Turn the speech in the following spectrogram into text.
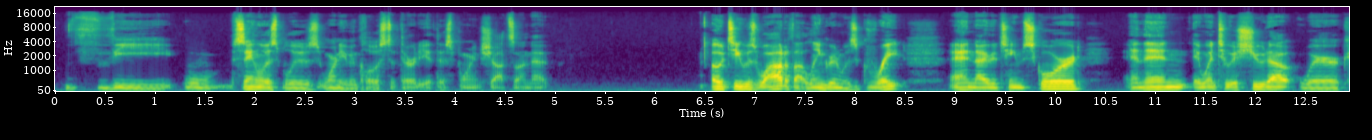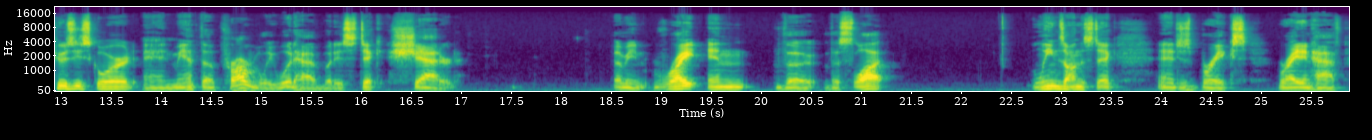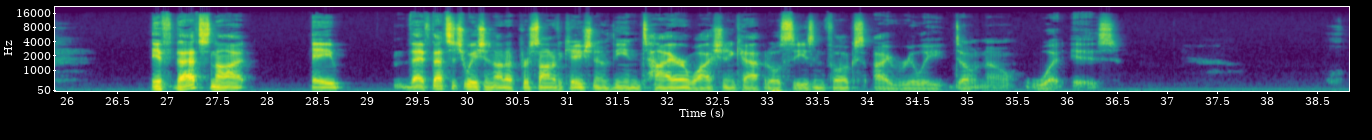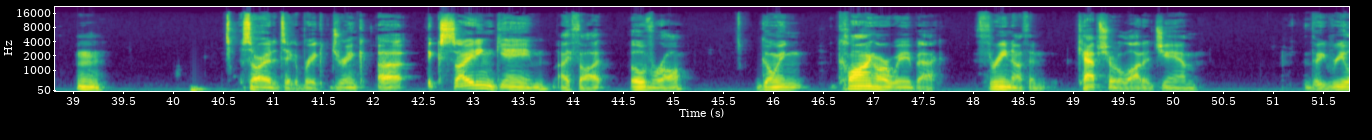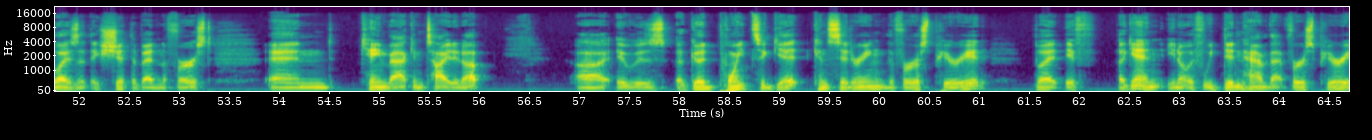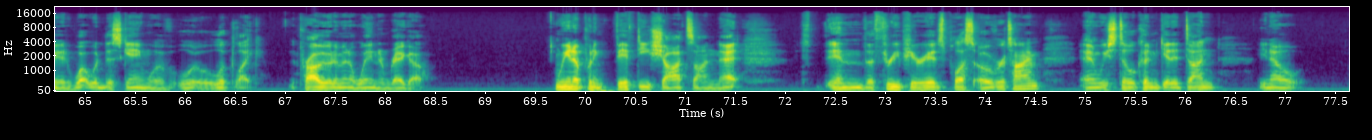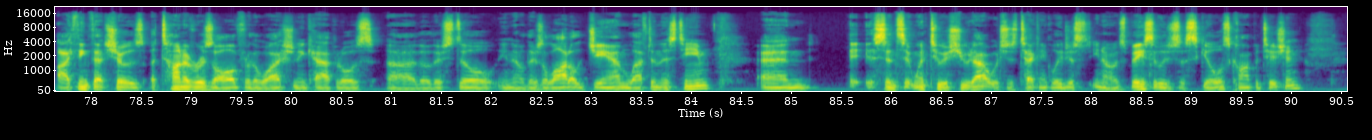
the St. Louis Blues weren't even close to 30 at this point, shots on net. OT was wild. I thought Lindgren was great, and neither team scored. And then it went to a shootout where Kuzi scored, and Mantha probably would have, but his stick shattered. I mean, right in the the slot, leans on the stick, and it just breaks right in half. If that's not a that if that situation is not a personification of the entire Washington Capitals season, folks, I really don't know what is. Mm. Sorry, I had to take a break drink. Uh, exciting game, I thought, overall. Going, clawing our way back. 3 nothing. Caps showed a lot of jam. They realized that they shit the bed in the first and came back and tied it up uh, it was a good point to get considering the first period. But if, again, you know, if we didn't have that first period, what would this game have, looked like? It probably would have been a win in Rego. We ended up putting 50 shots on net in the three periods plus overtime, and we still couldn't get it done. You know, I think that shows a ton of resolve for the Washington Capitals, uh, though there's still, you know, there's a lot of jam left in this team. And since it went to a shootout, which is technically just, you know, it's basically just a skills competition,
